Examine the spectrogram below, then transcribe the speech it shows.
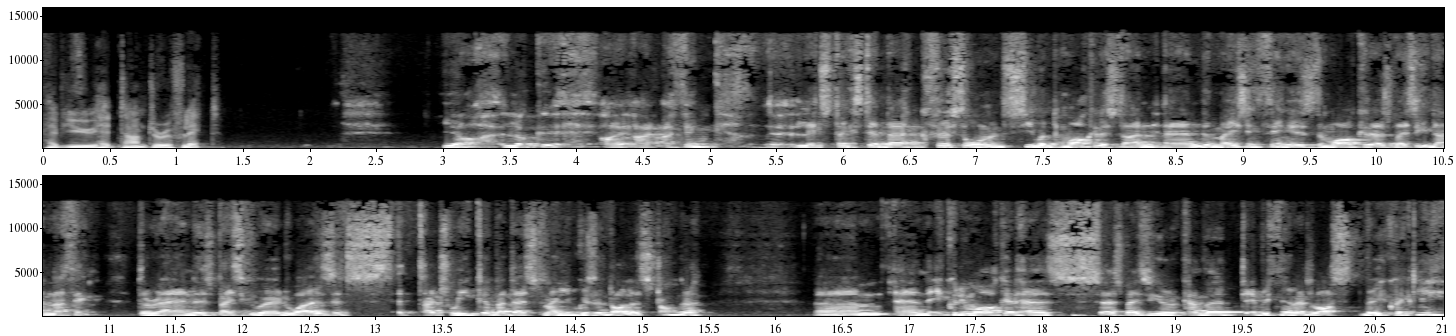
have you had time to reflect? Yeah, look, I, I think uh, let's take a step back first of all and see what the market has done. And the amazing thing is the market has basically done nothing. The rand is basically where it was. It's a touch weaker, but that's mainly because the dollar is stronger. Um, and the equity market has has basically recovered everything that it lost very quickly.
